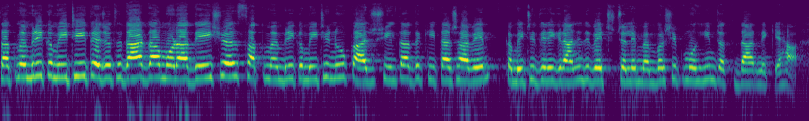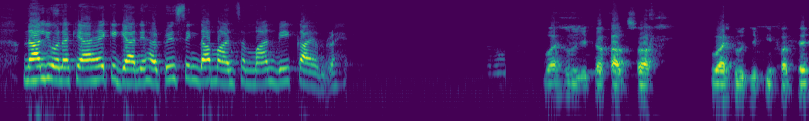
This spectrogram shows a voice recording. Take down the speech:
ਸੱਤ ਮੈਂਬਰੀ ਕਮੇਟੀ ਤੇ ਜਥੇਦਾਰ ਦਾ ਮੋੜ ਆਦੇਸ਼ ਸੱਤ ਮੈਂਬਰੀ ਕਮੇਟੀ ਨੂੰ ਕਾਰਜਸ਼ੀਲਤਾ ਤੇ ਕੀਤਾ ਜਾਵੇ। ਕਮੇਟੀ ਦੀ ਨਿਗਰਾਨੀ ਦੇ ਵਿੱਚ ਚੱਲੇ ਮੈਂਬਰਸ਼ਿਪ ਮੁਹਿੰਮ ਜਥੇਦਾਰ ਨੇ ਕਿਹਾ। ਨਾਲ ਹੀ ਉਹਨਾਂ ਕਿਹਾ ਹੈ ਕਿ ਗਿਆਨੀ ਹਰਪ੍ਰੀਤ ਸਿੰਘ ਦਾ ਮਾਨ ਸਨਮਾਨ ਵੀ ਕਾਇਮ ਰਹੇ। ਵਾਹਿਗੁਰੂ ਜੀ ਕਾ ਖਾਲਸਾ, ਵਾਹਿਗੁਰੂ ਜੀ ਕੀ ਫਤਿਹ।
